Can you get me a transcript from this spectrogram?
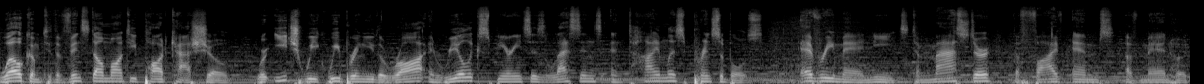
Welcome to the Vince Del Monte Podcast Show, where each week we bring you the raw and real experiences, lessons, and timeless principles every man needs to master the five M's of manhood.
